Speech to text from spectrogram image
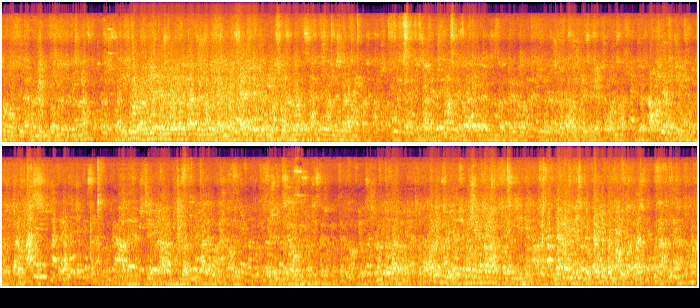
sobą z tej strony. Ale, ale no, jeżeli to miało być 25, no to tak, ale co, ja się właśnie to, to zmienię, ale jak jest pytanie, to nie jest, tak?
